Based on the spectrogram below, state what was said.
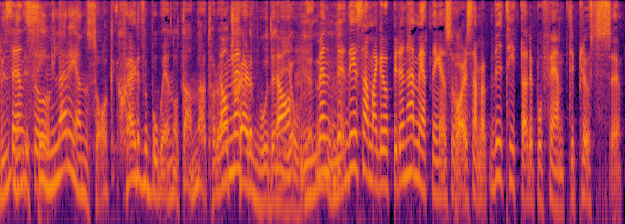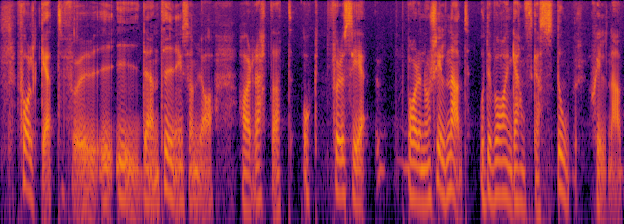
Men, Sen men så- singlar är en sak, självbo är något annat. Har du Ja, hört men- självbo, det ja, nya ordet? Men det, det är samma grupp. I den här mätningen så var det samma. Vi tittade på 50 plus eh, i, i den tidning som jag har rattat och för att se var det någon skillnad. Och det var en ganska stor skillnad.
